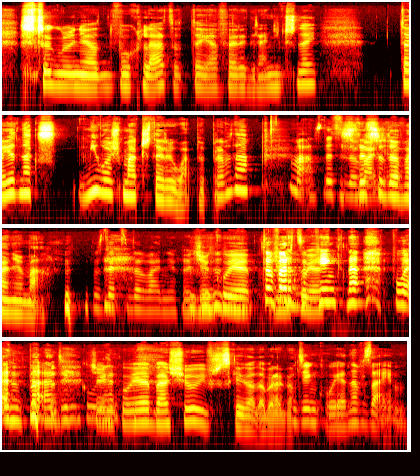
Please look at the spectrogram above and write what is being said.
szczególnie od dwóch lat, od tej afery granicznej, to jednak miłość ma cztery łapy, prawda? Ma, zdecydowanie. Zdecydowanie ma. Zdecydowanie. Dziękuję. To dziękuję. bardzo piękna puenta. Dziękuję. Dziękuję Basiu i wszystkiego dobrego. Dziękuję, nawzajem.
